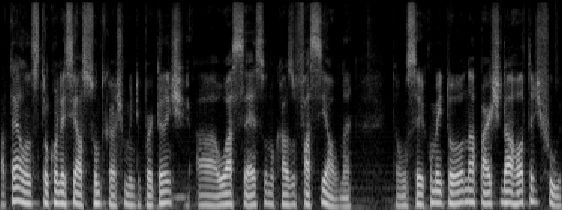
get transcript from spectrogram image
Até Alan, você tocou nesse assunto que eu acho muito importante, a- o acesso, no caso facial, né? Então você comentou na parte da rota de fuga.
